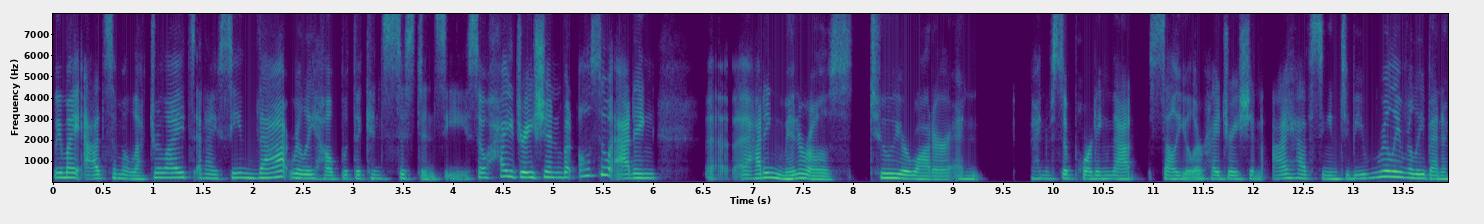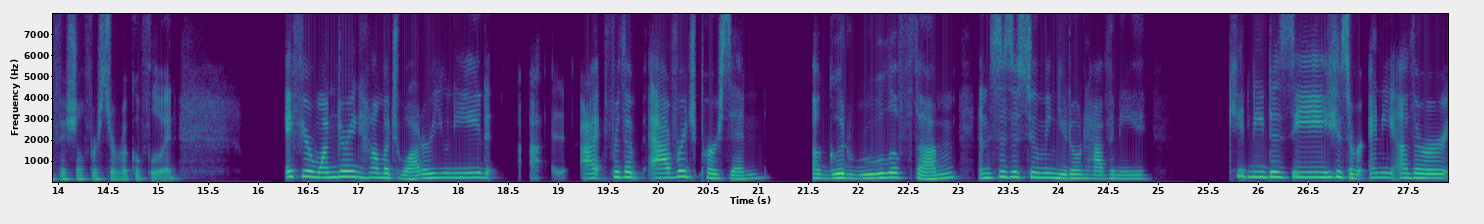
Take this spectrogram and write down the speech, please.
we might add some electrolytes. And I've seen that really help with the consistency. So hydration, but also adding uh, adding minerals to your water and kind of supporting that cellular hydration, I have seen to be really, really beneficial for cervical fluid. If you're wondering how much water you need, I, I for the average person, a good rule of thumb, and this is assuming you don't have any kidney disease or any other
